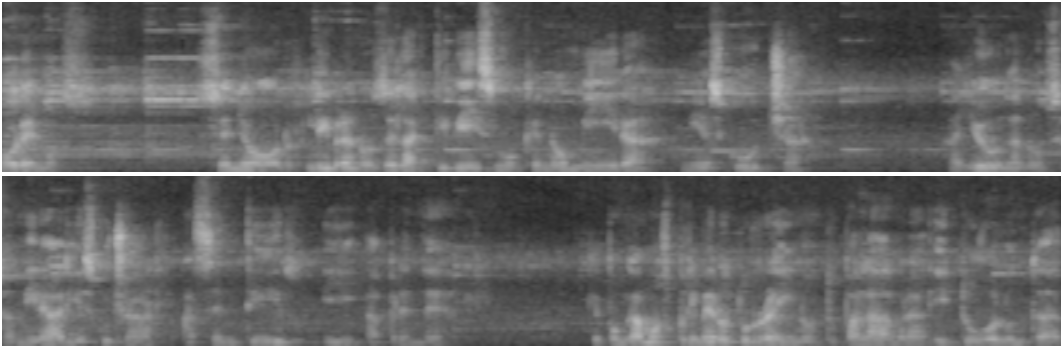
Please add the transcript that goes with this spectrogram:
Oremos. Señor, líbranos del activismo que no mira ni escucha. Ayúdanos a mirar y escuchar, a sentir y aprender. Que pongamos primero tu reino, tu palabra y tu voluntad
